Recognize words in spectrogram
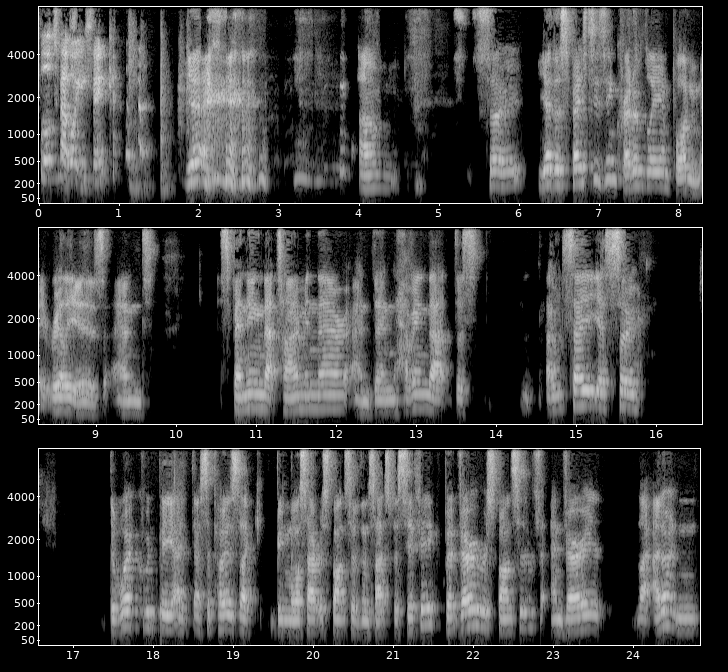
Thoughts about what you think? Yeah. Um so yeah the space is incredibly important. It really is. And spending that time in there and then having that this I would say yes. So the work would be, I, I, suppose, like be more site responsive than site specific, but very responsive and very like I don't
